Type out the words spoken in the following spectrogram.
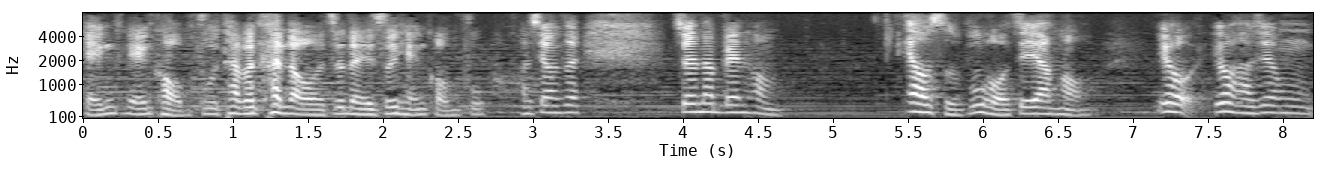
很很恐怖，他们看到我真的也是很恐怖，好像在在那边吼。要死不活这样哦，又 又好像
